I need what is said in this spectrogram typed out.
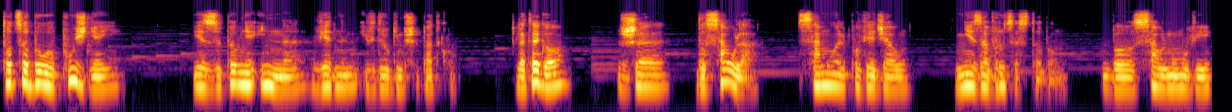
to, co było później, jest zupełnie inne w jednym i w drugim przypadku. Dlatego, że do Saula Samuel powiedział: Nie zawrócę z tobą, bo Saul mu mówi:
